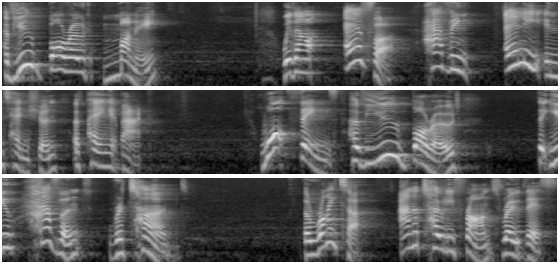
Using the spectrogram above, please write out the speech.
Have you borrowed money without ever having any intention of paying it back? What things have you borrowed that you haven't returned? The writer, Anatole France, wrote this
